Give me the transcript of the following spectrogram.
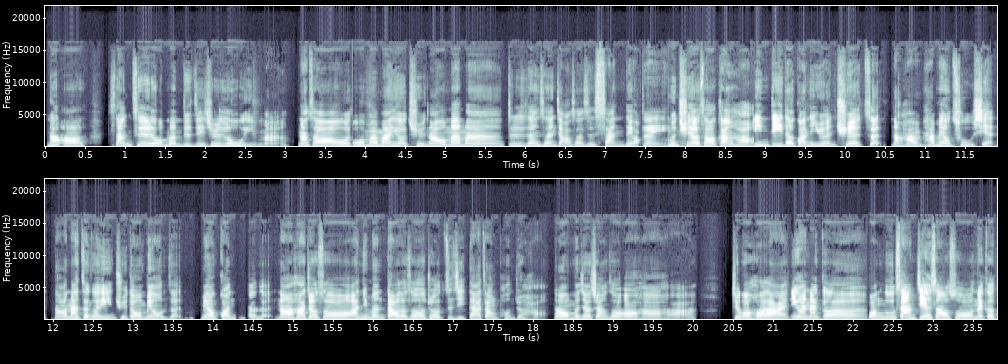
然后上次我们自己去露营嘛，那时候我我妈妈有去，然后我妈妈是人生角色是三六，对我，们去的时候刚好营地的管理员确诊，然后他他没有出现，然后那整个营区都没有人，没有管理的人，然后他就说啊，你们到的时候就自己搭帐篷就好，然后我们就想说哦，好啊好啊。结果后来，因为那个网络上介绍说，那个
